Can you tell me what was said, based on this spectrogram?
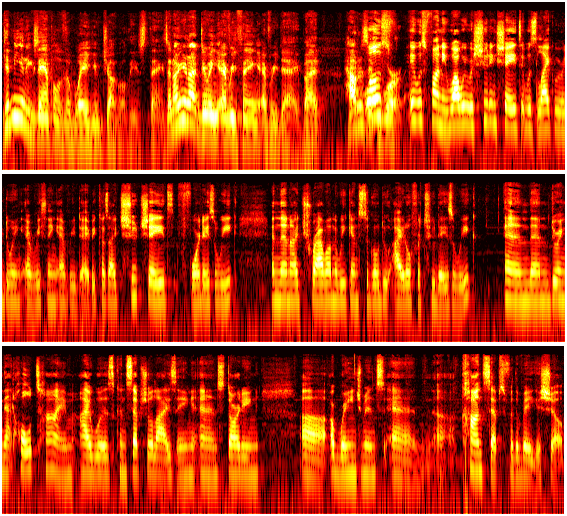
Give me an example of the way you juggle these things. I know you're not doing everything every day, but how does well, it work? It was funny. While we were shooting Shades, it was like we were doing everything every day because I shoot Shades four days a week. And then I travel on the weekends to go do Idol for two days a week. And then during that whole time, I was conceptualizing and starting uh, arrangements and uh, concepts for the Vegas show.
